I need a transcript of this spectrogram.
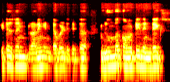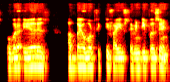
it is in running in double digit. The Bloomberg Commodities Index over a year is up by about 65, 70 percent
